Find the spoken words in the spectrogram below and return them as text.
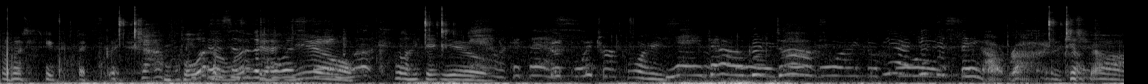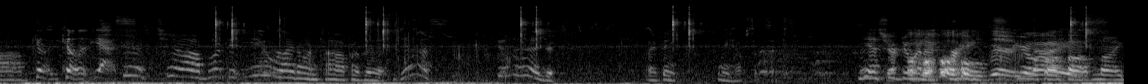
What do you guys Good job. Well, this is the coolest you. thing. Look. Look at you. Look at Good boy, turquoise. Yay, dog. Good dog. Yeah, get this thing. All right. Good Good job. Kill it, kill it. Yes. Good job. Look at you right on top of it. Yes. Good. I think we have success. Yes, you're doing doing a oh, great very job. nice. My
